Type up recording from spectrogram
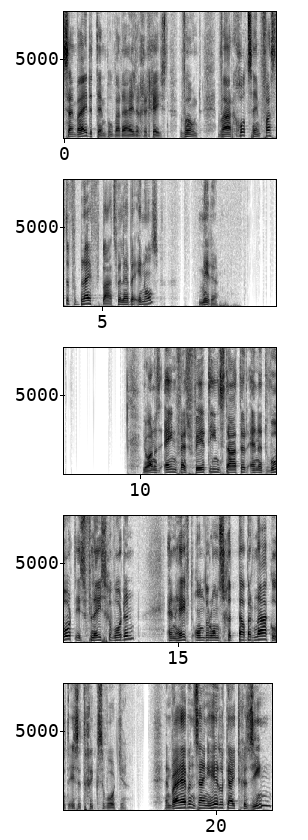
zijn wij de tempel waar de Heilige Geest woont. Waar God zijn vaste verblijfplaats wil hebben in ons midden. Johannes 1, vers 14 staat er: En het woord is vlees geworden en heeft onder ons getabernakeld, is het Griekse woordje. En wij hebben zijn heerlijkheid gezien,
